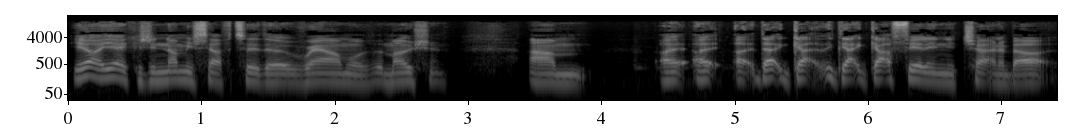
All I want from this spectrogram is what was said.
Yeah, yeah, because you numb yourself to the realm of emotion. Um, I, I, I that gut, that gut feeling you're chatting about.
